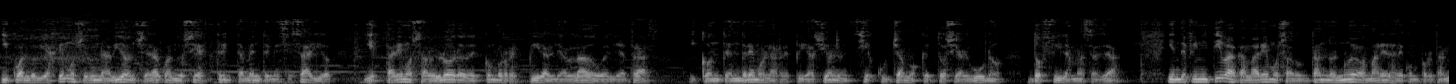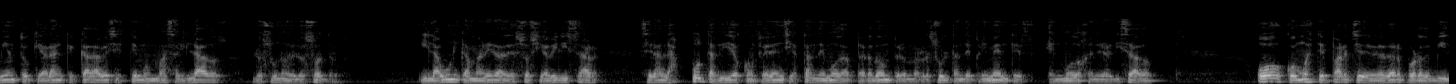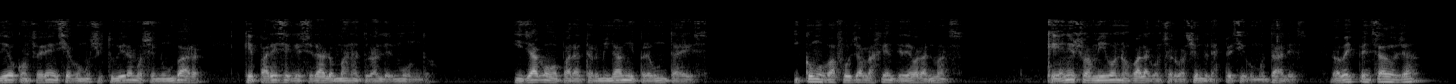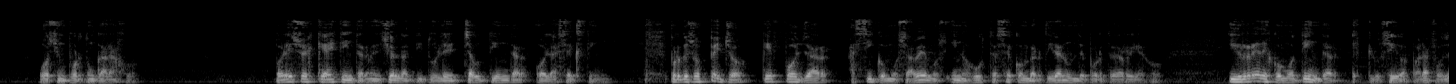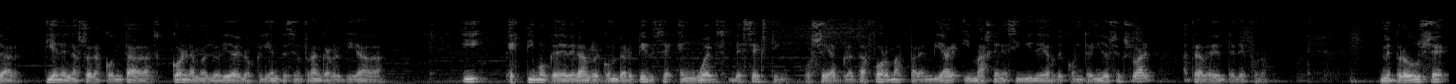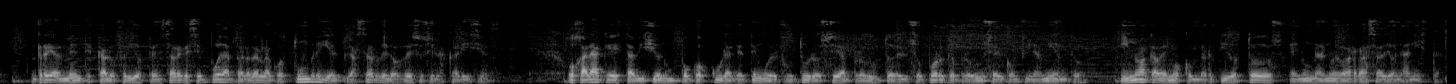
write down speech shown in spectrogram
y cuando viajemos en un avión será cuando sea estrictamente necesario y estaremos al loro de cómo respira el de al lado o el de atrás y contendremos la respiración si escuchamos que tose alguno dos filas más allá. Y en definitiva acabaremos adoptando nuevas maneras de comportamiento que harán que cada vez estemos más aislados los unos de los otros. Y la única manera de sociabilizar serán las putas videoconferencias tan de moda, perdón, pero me resultan deprimentes en modo generalizado, o como este parche de beber por videoconferencia como si estuviéramos en un bar, que parece que será lo más natural del mundo. Y ya como para terminar mi pregunta es, ¿Y cómo va a follar la gente de ahora en más? Que en eso, amigos, nos va la conservación de la especie como tales. ¿Lo habéis pensado ya? ¿O os importa un carajo? Por eso es que a esta intervención la titulé Chau Tinder o la Sexting. Porque sospecho que follar, así como sabemos y nos gusta, se convertirá en un deporte de riesgo. Y redes como Tinder, exclusivas para follar, tienen las horas contadas, con la mayoría de los clientes en franca retirada, y estimo que deberán reconvertirse en webs de sexting, o sea, plataformas para enviar imágenes y videos de contenido sexual a través del teléfono. Me produce realmente escalofríos pensar que se pueda perder la costumbre y el placer de los besos y las caricias. Ojalá que esta visión un poco oscura que tengo del futuro sea producto del sopor que produce el confinamiento y no acabemos convertidos todos en una nueva raza de onanistas.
